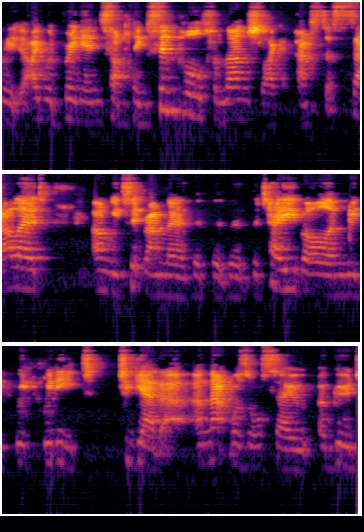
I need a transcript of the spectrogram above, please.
We, I would bring in something simple for lunch, like a pasta salad, and we'd sit around the, the, the, the table and we'd, we'd, we'd eat together. And that was also a good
